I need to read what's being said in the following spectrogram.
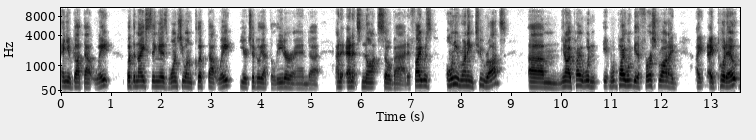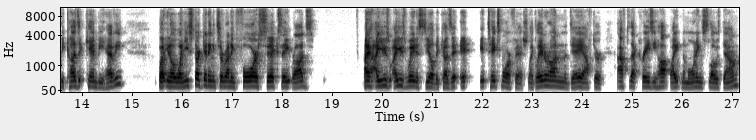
and you've got that weight. But the nice thing is once you unclip that weight, you're typically at the leader and uh, and and it's not so bad. If I was only running two rods, um, you know, I probably wouldn't. It probably wouldn't be the first rod I'd I, I put out because it can be heavy. But you know, when you start getting into running four, six, eight rods, I, I use I use weighted steel because it it it takes more fish. Like later on in the day, after after that crazy hot bite in the morning slows down,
